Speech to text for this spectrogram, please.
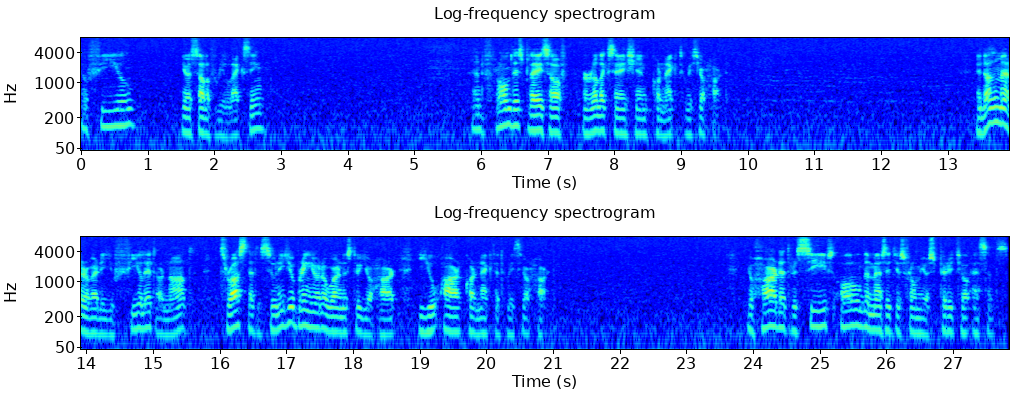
So feel yourself relaxing. And from this place of relaxation, connect with your heart. It doesn't matter whether you feel it or not. Trust that as soon as you bring your awareness to your heart, you are connected with your heart. Your heart that receives all the messages from your spiritual essence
